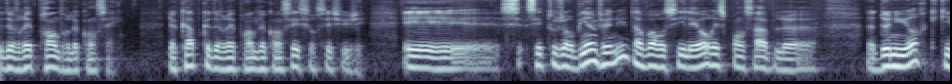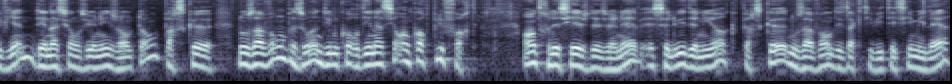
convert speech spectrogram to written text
devrait prendre le Conseil. Le cap que devrait prendre le Conseil sur ces sujets. Et c'est toujours bienvenu d'avoir aussi les hauts responsables euh, de New York qui viennent, des Nations Unies, j'entends, parce que nous avons besoin d'une coordination encore plus forte entre le siège de Genève et celui de New York, parce que nous avons des activités similaires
